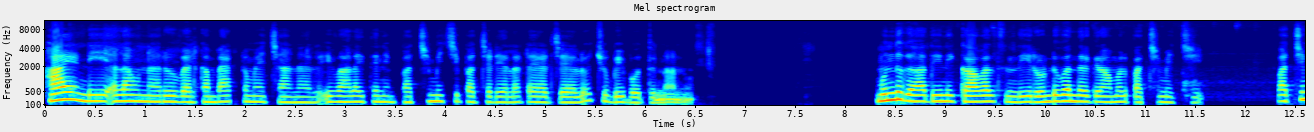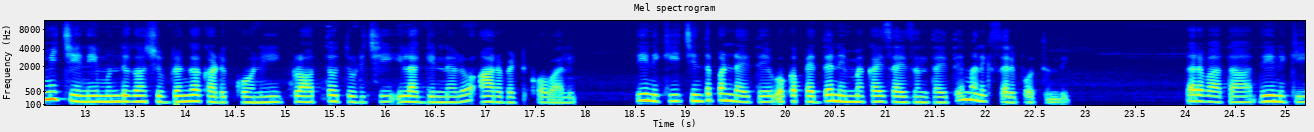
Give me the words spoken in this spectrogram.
హాయ్ అండి. ఎలా ఉన్నారు? Welcome back to my channel. ఇవాళైతే నేను పచ్చిమిర్చి పచ్చడి ఎలా తయారు చేయాలో చూపియబోతున్నాను. ముందుగా దీనికి కావాల్సింది 200 గ్రాముల పచ్చిమిర్చి. పచ్చిమిర్చిని ముందుగా శుభ్రంగా కడుక్కొని క్లాత్‌తో తుడిచి ఇలా గిన్నెలో ఆరబెట్టుకోవాలి. దీనికి చింతపండు అయితే ఒక పెద్ద నిమ్మకాయ సైజ్ అంతా అయితే మనకి సరిపోతుంది. తర్వాత దీనికి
